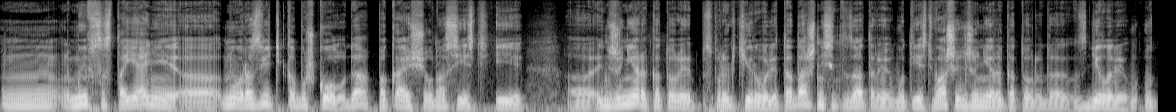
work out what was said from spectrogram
мы в состоянии, э, ну, развить как бы школу, да, пока еще у нас есть и инженеры, которые спроектировали тогдашние синтезаторы, вот есть ваши инженеры, которые да, сделали вот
